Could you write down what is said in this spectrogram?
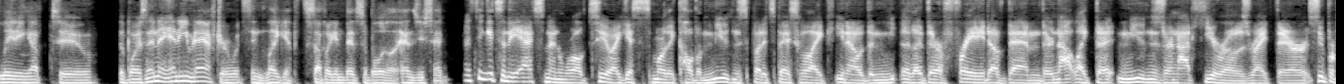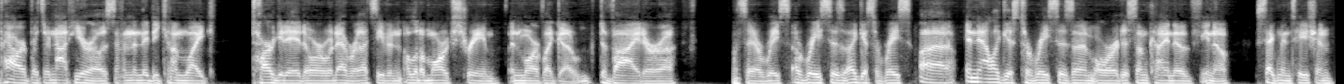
leading up to the boys and, and even after what's in like stuff like Invincible, as you said. I think it's in the X Men world too. I guess it's more they call them mutants, but it's basically like you know the they're afraid of them. They're not like the mutants are not heroes, right? They're superpowered, but they're not heroes, and then they become like targeted or whatever. That's even a little more extreme and more of like a divide or a let's say a race a racism. I guess a race uh, analogous to racism or to some kind of you know segmentation.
